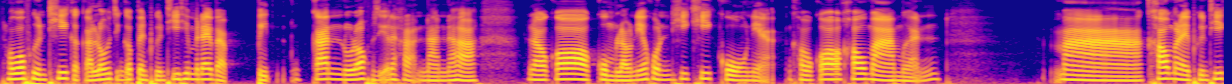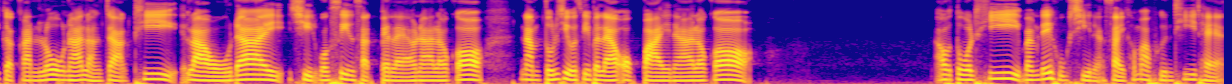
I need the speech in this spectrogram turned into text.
เพราะว่าพื้นที่กับการโลกจริงก็เป็นพื้นที่ที่ไม่ได้แบบปิดกั้นรูรอกภาษีอะไรขนาดนั้นนะคะ แล้วก็กลุ่มเหล่านี้คนที่ขี้โกงเนี่ยเขาก็เข้ามาเหมือนมาเข้ามาในพื้นที่กับการโลกนะหลังจากที่เราได้ฉีดวัคซีนสัตว์ไปแล้วนะ แล้วก็นำตัวที่ฉีดวัคซีนไปแล้วออกไปนะ แล้วก็ เอาตัวที่มันไม่ได้ถูกฉีดเนี่ยใส่เข้ามาพื้นที่แทน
